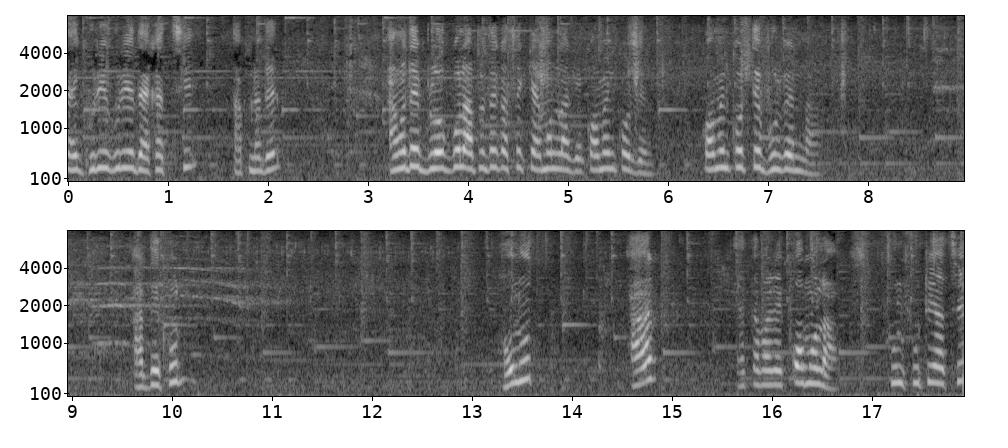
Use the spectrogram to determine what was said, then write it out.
তাই ঘুরিয়ে ঘুরিয়ে দেখাচ্ছি আপনাদের। আমাদের ব্লগগুলো আপনাদের কাছে কেমন লাগে কমেন্ট করবেন। কমেন্ট করতে ভুলবেন না। আর দেখুন, হলুদ আর একেবারে কমলা ফুল ফুটে আছে।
